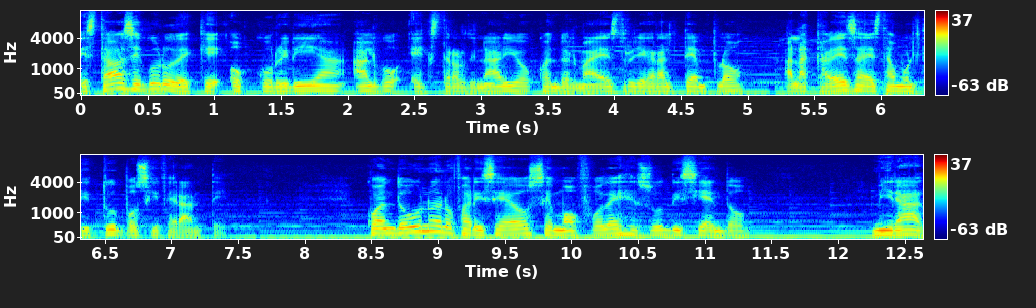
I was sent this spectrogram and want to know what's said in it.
estaba seguro de que ocurriría algo extraordinario cuando el maestro llegara al templo a la cabeza de esta multitud vociferante. Cuando uno de los fariseos se mofó de Jesús diciendo, Mirad,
